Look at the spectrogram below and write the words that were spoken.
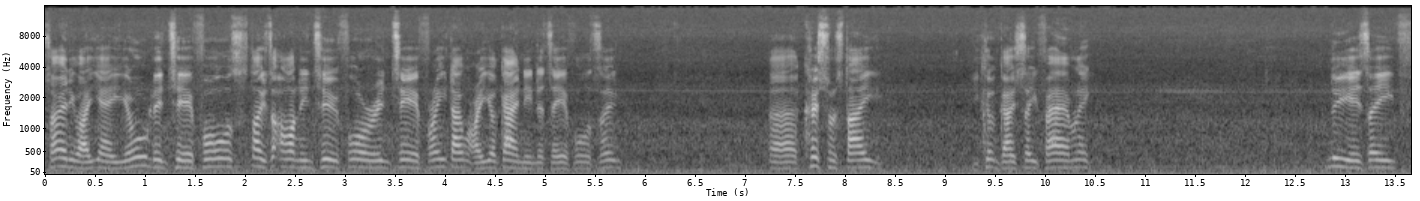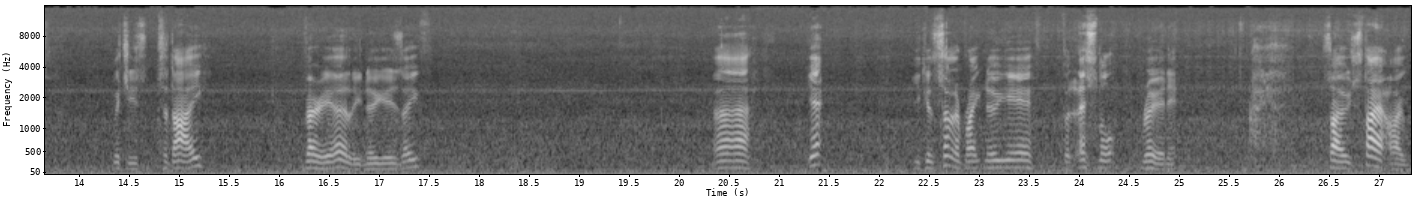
So anyway, yeah, you're all in tier 4s. Those that aren't in tier 4 are in tier 3. Don't worry, you're going into tier 4 soon. Uh, Christmas Day, you couldn't go see family. New Year's Eve, which is today, very early New Year's Eve. Uh, yeah, you can celebrate New Year, but let's not ruin it. So stay at home.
